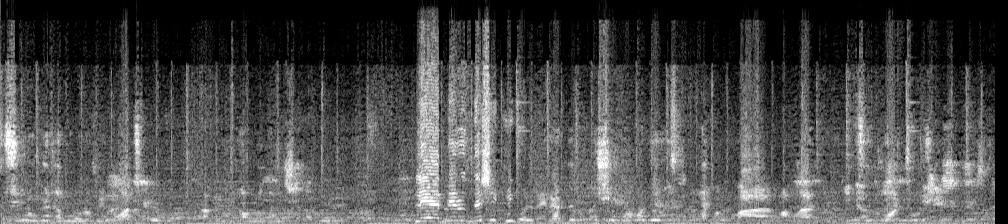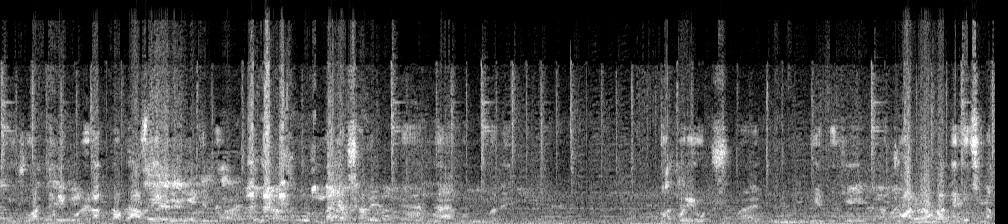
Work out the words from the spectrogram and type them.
পশ্চিমবঙ্গে যতগুলো ভেনু আছে তাদের মধ্যে অন্যতম প্লেয়ারদের উদ্দেশ্যে কি বলবেন? প্লেয়ারদের উদ্দেশ্যে বলব যে এখন বাংলার জোয়ার চলছে। এই জোয়ারটাকে ধরে রাখতে হবে আরও এগিয়ে নিয়ে যেতে হবে। দু হাজার সালের মানে ইয়েতে যে জোয়ারটা আমরা দেখেছিলাম।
